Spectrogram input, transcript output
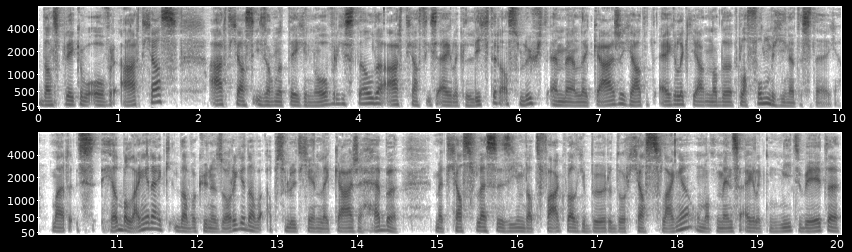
Dan spreken we over aardgas. Aardgas is dan het tegenovergestelde. Aardgas is eigenlijk lichter als lucht en bij een lekkage gaat het eigenlijk ja, naar de plafond beginnen te stijgen. Maar het is heel belangrijk dat we kunnen zorgen dat we absoluut geen lekkage hebben. Met gasflessen zien we dat vaak wel gebeuren door gasslangen, omdat mensen eigenlijk niet weten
